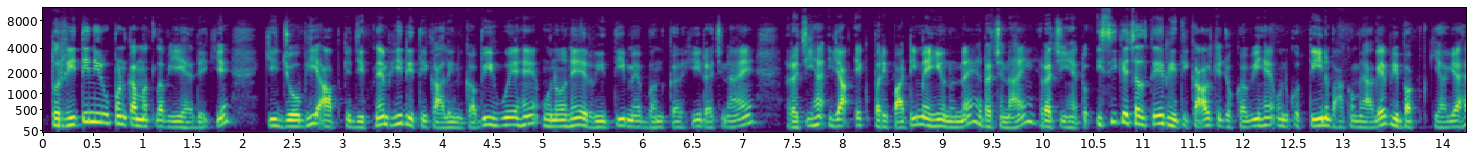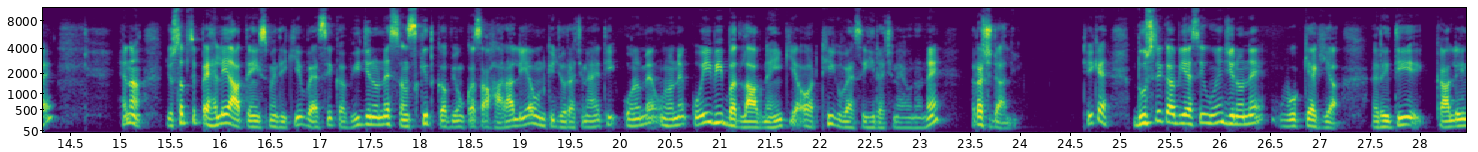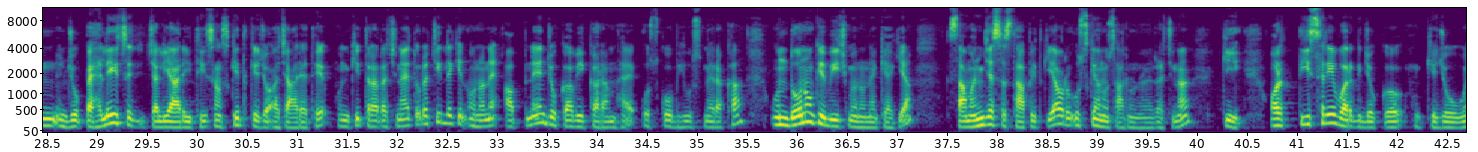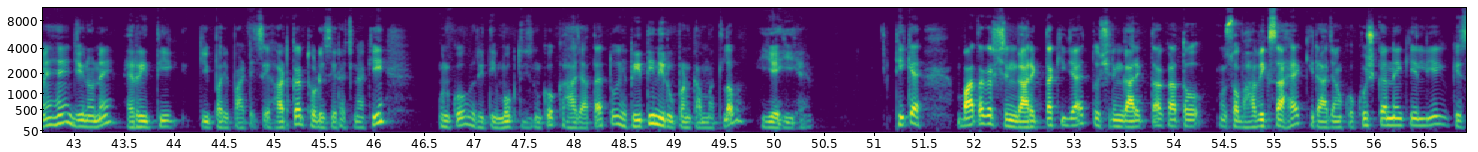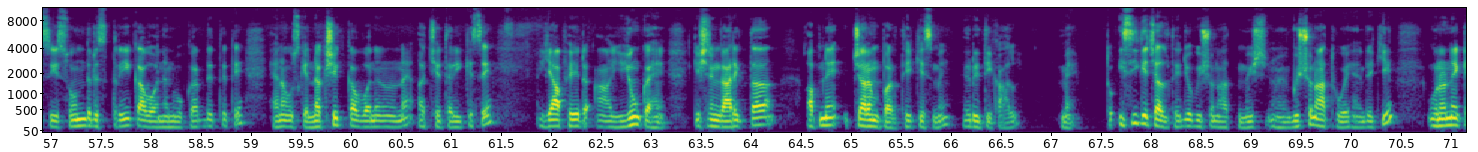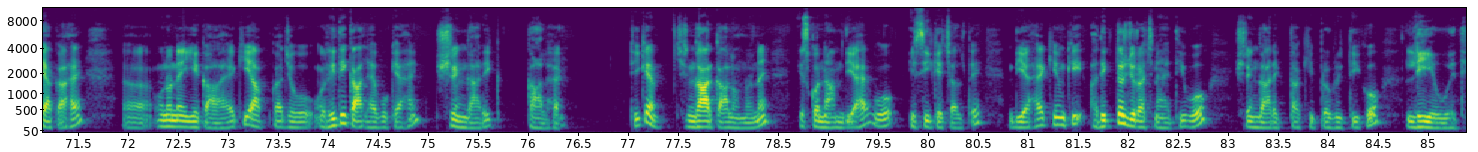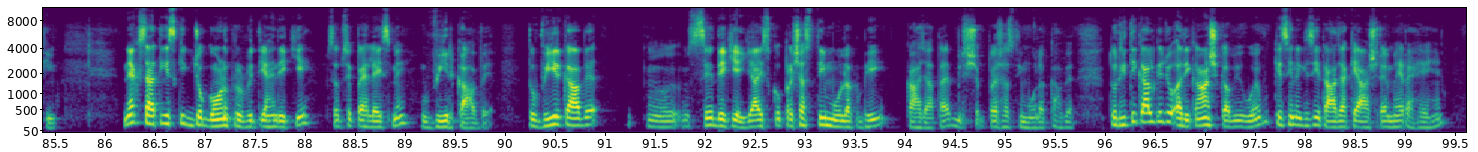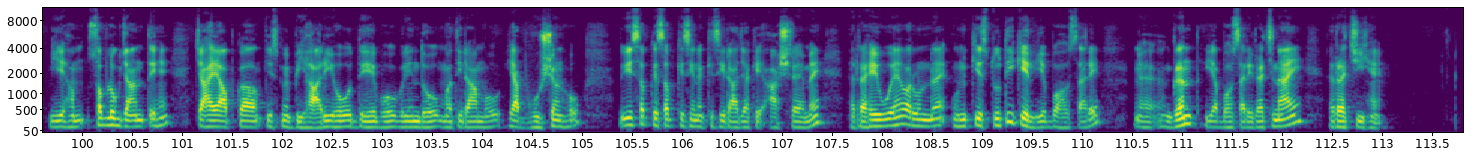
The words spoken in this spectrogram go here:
तो रीति निरूपण का मतलब ये है, देखिए, कि जो भी आपके जितने भी रीतिकालीन कवि हुए हैं, उन्होंने रीति में बंद कर ही रचनाएँ रची हैं, या एक परिपाटी में ही उन्होंने रचनाएँ रची हैं। तो इसी के चलते रीतिकाल के जो कवि हैं, उनको तीन भागों में आगे विभक्त किया गया है। है ना? जो सबसे पहले आते हैं इसमें, देखिए, वैसे कवि जिन्होंने संस्कृत कवियों का सहारा लिया, उनकी जो रचनाएँ थी, उनमें उन्होंने कोई भी बदलाव नहीं किया और ठीक वैसे ही रचनाएँ उन्होंने रच डाली। ठीक है? दूसरे कवि ऐसे हुए जिन्होंने वो क्या किया? रीतिकालीन जो पहले से चली आ रही थी, संस्कृत के जो आचार्य थे, उनकी तरह रचनाएँ तो रची, लेकिन उन्होंने अपने जो कवि कर्म है, उसको भी उसमें रखा। उन दोनों के बीच में उन्होंने क्या किया? सामंजस्य स्थापित किया और उसके अनुसार उन्होंने रचना की। और तीसरे वर्ग जो के जो हुए हैं, जिन्होंने रीति की परिपाटी से हटकर थोड़ी सी रचना की, उनको रीति मुक्त जिनको कहा जाता है तो रीति निरूपण का मतलब यही है। ठीक है? बात अगर श्रृंगारिकता की जाए तो श्रृंगारिकता का तो स्वाभाविक सा है कि राजाओं को खुश करने के लिए किसी सुंदर स्त्री का वर्णन वो कर देते थे, है ना? उसके नक्शिक का वर्णन उन्होंने अच्छे तरीके से, या फिर यूँ कहें कि श्रृंगारिकता अपने चरम पर थी किसमें? रीतिकाल में। तो इसी के चलते जो विश्वनाथ विश्वनाथ हुए हैं, देखिए, उन्होंने क्या कहा है? उन्होंने ये कहा है कि आपका जो रीतिकाल है वो क्या है? श्रृंगारिक काल है। ठीक है? श्रृंगार काल उन्होंने इसको नाम दिया है, वो इसी के चलते दिया है, क्योंकि अधिकतर जो रचनाएँ थी वो श्रृंगारिकता की प्रवृत्ति को लिए हुए थी। नेक्स्ट आती है इसकी जो गौण प्रवृत्तियाँ हैं, देखिए, सबसे पहले इसमें वीर काव्य तो वीर काव्य से देखिए, या इसको प्रशस्ति मूलक भी कहा जाता है प्रशस्ति मूलक काव्य तो रीतिकाल के जो अधिकांश कवि हुए हैं, वो किसी न किसी राजा के आश्रय में रहे हैं। ये हम सब लोग जानते हैं, चाहे आपका इसमें बिहारी हो, देव हो, वृंद हो, मतिराम हो, या भूषण हो तो ये सब के सब किसी न किसी राजा के आश्रय में रहे हुए हैं और उन्होंने उनकी स्तुति के लिए बहुत सारे ग्रंथ या बहुत सारी रचनाएँ रची हैं।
